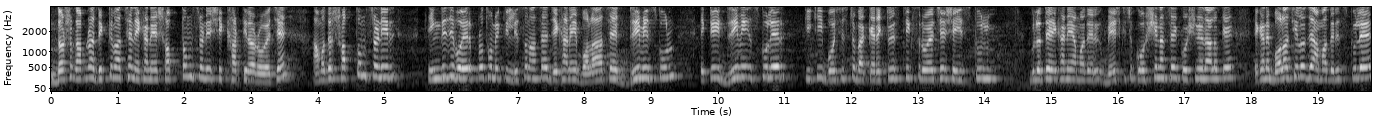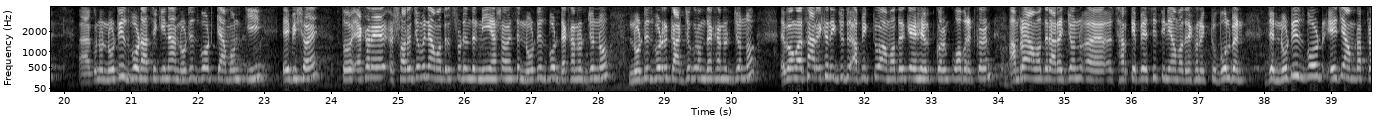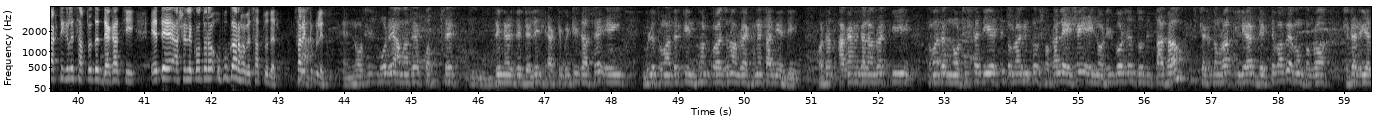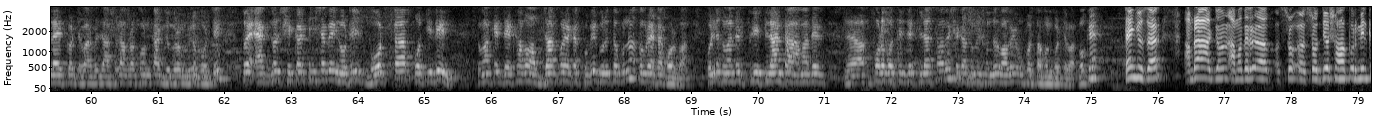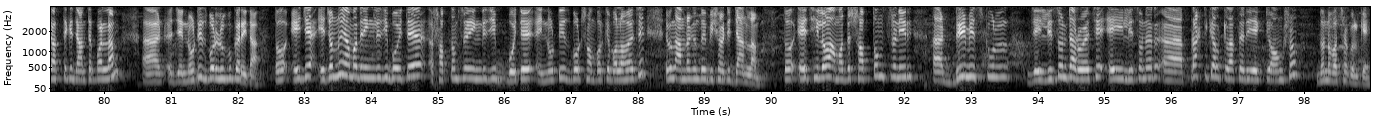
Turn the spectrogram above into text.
দর্শক, আপনারা দেখতে পাচ্ছেন এখানে সপ্তম শ্রেণির শিক্ষার্থীরা রয়েছে। আমাদের সপ্তম শ্রেণির ইংরেজি বইয়ের প্রথম একটি লিসন আছে, যেখানে বলা আছে ড্রিম স্কুল। একটি ড্রিম স্কুলের কি কি বৈশিষ্ট্য বা ক্যারেক্টারিস্টিক্স রয়েছে সেই স্কুলগুলোতে এখানে আমাদের বেশ কিছু কোশ্চেন আছে। কোশ্চেনের আলোকে এখানে বলা ছিল যে আমাদের স্কুলে কোনো নোটিশ বোর্ড আছে কি না নোটিশ বোর্ড কেমন কি, এ বিষয়ে। তো এখানে সরেজমিনে আমাদের স্টুডেন্টদের নিয়ে আসা হয়েছে নোটিশ বোর্ড দেখানোর জন্য নোটিশ বোর্ডের কার্যক্রম দেখানোর জন্য। এবং স্যার এখানে যদি আপনি একটু আমাদেরকে হেল্প করেন কোঅপারেট করেন আমরা আমাদের আরেকজন স্যারকে পেয়েছি তিনি আমাদের এখন একটু বলবেন যে নোটিশ বোর্ড এই যে আমরা প্র্যাকটিক্যালি ছাত্রদের দেখাচ্ছি এতে আসলে কতটা উপকার হবে ছাত্রদের? স্যার একটু প্লিজ নোটিশ বোর্ডে আমাদের প্রত্যেক দিনের যে ডেলি অ্যাক্টিভিটিস আছে এইগুলো তোমাদেরকে ইনফর্ম করার জন্য আমরা এখানে টানিয়ে দিই। অর্থাৎ আগামীকাল আমরা কি তোমাদের নোটিশটা দিয়েছি তোমরা কিন্তু সকালে এসে এই নোটিশ বোর্ডে যদি তাকাও, সেটা তোমরা ক্লিয়ার দেখতে পাবে এবং তোমরা সেটা রিয়েলাইজ করতে পারবে যে আসলে আমরা কোন কার্যক্রমগুলো করছি। তো একজন শিক্ষার্থী হিসাবে নোটিশ বোর্ডটা প্রতিদিন তোমাকে দেখা বা অবজার্ভ করা, এটা খুবই গুরুত্বপূর্ণ, তোমরা এটা করবা। করলে তোমাদের প্রি প্ল্যানটা আমাদের পরবর্তী যে ক্লাসটা হবে, সেটা তুমি সুন্দরভাবে উপস্থাপন করতে পারবে ওকে থ্যাংক ইউ স্যার আমরা একজন আমাদের শ্রদ্ধেয় সহকর্মীর কাছ থেকে জানতে পারলাম যে নোটিশ বোর্ডের উপকারিতা। তো এই যে, এজন্যই আমাদের ইংরেজি বইতে, সপ্তম শ্রেণির ইংরেজি বইতে এই নোটিশ বোর্ড সম্পর্কে বলা হয়েছে এবং আমরা কিন্তু এই বিষয়টি জানলাম। তো এই ছিল আমাদের সপ্তম শ্রেণির ড্রিম স্কুল যেই লিসনটা রয়েছে, এই লিসনের প্র্যাকটিক্যাল ক্লাসেরই একটি অংশ। ধন্যবাদ সকলকে।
